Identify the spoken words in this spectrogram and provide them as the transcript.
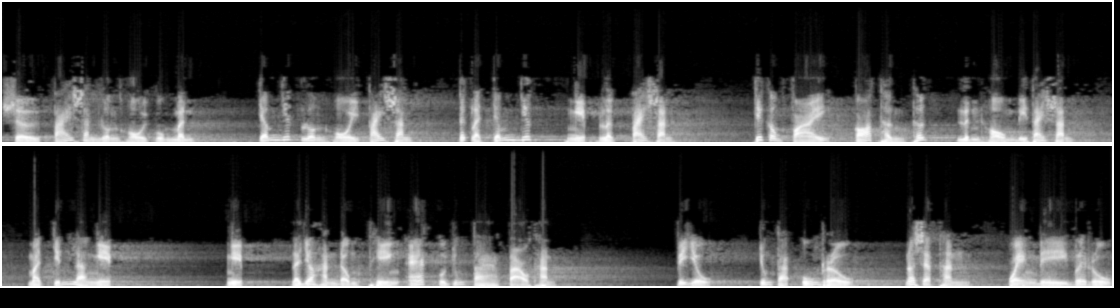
sự tái sanh luân hồi của mình. Chấm dứt luân hồi tái sanh, tức là chấm dứt nghiệp lực tái sanh. Chứ không phải có thần thức, linh hồn đi tái sanh, mà chính là nghiệp. Nghiệp là do hành động thiện ác của chúng ta tạo thành. Ví dụ, chúng ta uống rượu, nó sẽ thành quen đi với rượu.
